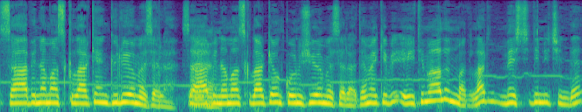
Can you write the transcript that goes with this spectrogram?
sahabi namaz kılarken gülüyor mesela. Sahabi Evet. namaz kılarken konuşuyor mesela. Demek ki bir eğitime alınmadılar. Mescidin içinde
